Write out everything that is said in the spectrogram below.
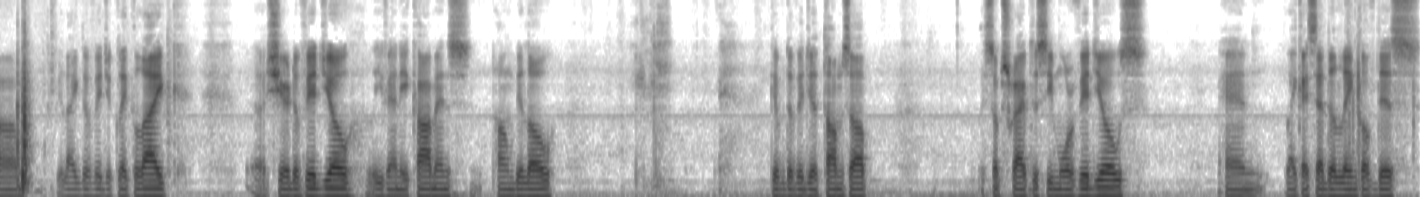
Um, if you like the video click like uh, share the video leave any comments down below. Give the video a thumbs up subscribe to see more videos. And like I said the link of this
